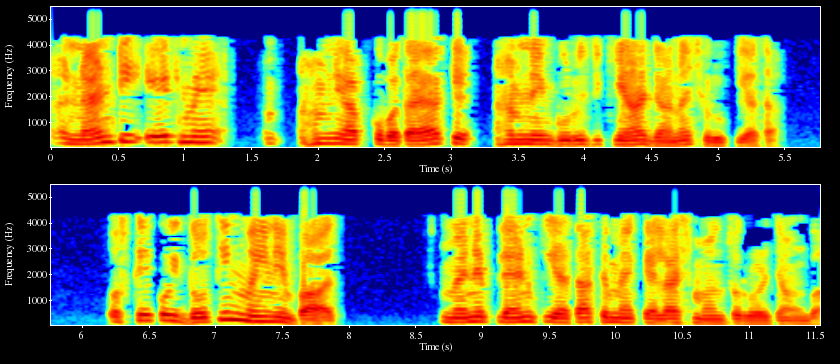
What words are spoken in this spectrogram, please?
98 में हमने आपको बताया कि हमने गुरु जी के यहाँ जाना शुरू किया था। उसके कोई दो तीन महीने बाद मैंने प्लान किया था कि मैं कैलाश मानसरोवर जाऊँगा।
